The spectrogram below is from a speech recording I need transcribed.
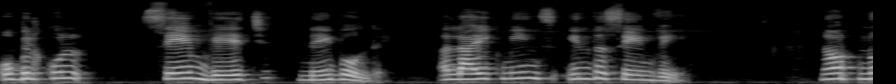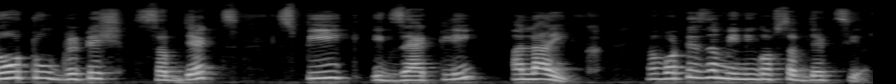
ਉਹ ਬਿਲਕੁਲ ਸੇਮ ਵੇ 'ਚ ਨਹੀਂ ਬੋਲਦੇ alike means in the same way now no two british subjects speak exactly alike now what is the meaning of subjects here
